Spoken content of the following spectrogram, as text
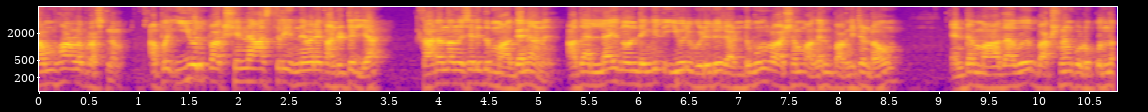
സംഭവമാണുള്ള പ്രശ്നം. അപ്പൊ ഈ ഒരു പക്ഷിനെ ആ സ്ത്രീ ഇന്നേവരെ കണ്ടിട്ടില്ല. കാരണം എന്താണെന്ന് വെച്ചാൽ ഇത് മകനാണ്. അതല്ല എന്നുണ്ടെങ്കിൽ ഈ ഒരു വീഡിയോയിൽ രണ്ടു മൂന്ന് പ്രാവശ്യം മകൻ പറഞ്ഞിട്ടുണ്ടാവും. എന്റെ മാതാവ് ഭക്ഷണം കൊടുക്കുന്ന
